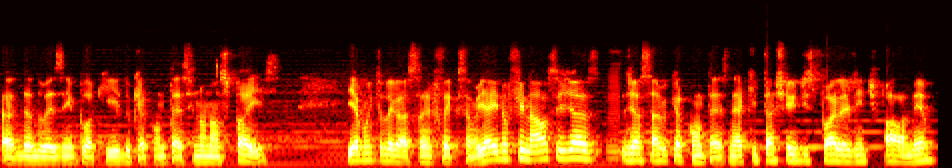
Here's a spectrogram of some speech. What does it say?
Tá dando o exemplo aqui do que acontece no nosso país. E é muito legal essa reflexão. E aí no final você já, já sabe o que acontece, né? Aqui tá cheio de spoiler, a gente fala mesmo,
